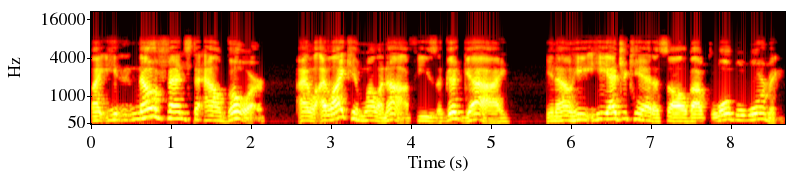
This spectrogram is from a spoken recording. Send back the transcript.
Like, he, no offense to Al Gore. I, I like him well enough. He's a good guy. You know, he, he educated us all about global warming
